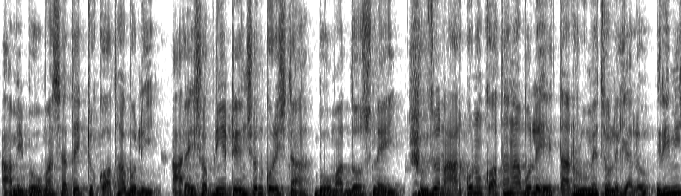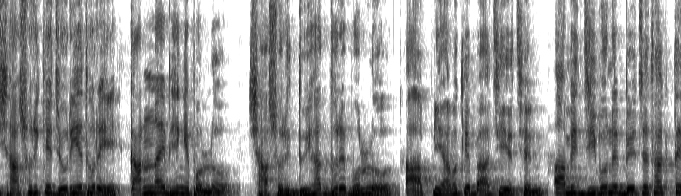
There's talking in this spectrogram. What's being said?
আমি বৌমার সাথে একটু কথা বলি। আর এসব নিয়ে টেনশন করিস না, বৌমার দোষ নেই। সুজন আর কোনো কথা না বলে তার রুমে চলে গেল। রিমি শাশুড়িকে জড়িয়ে ধরে কান্নায় ভেঙে পড়ল। শাশুড়ি দুই হাত ধরে বলল, আপনি আমাকে বাঁচিয়েছেন। আমি জীবনে বেঁচে থাকতে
